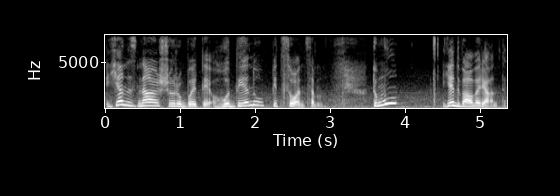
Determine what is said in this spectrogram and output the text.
Я не знаю, що робити годину під сонцем. Тому є два варіанти:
